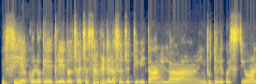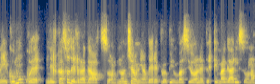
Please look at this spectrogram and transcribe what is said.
Sì, è quello che credo, cioè c'è sempre della soggettività nella- in tutte le questioni. Comunque, nel caso del ragazzo non c'è una vera e propria invasione, perché magari sono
